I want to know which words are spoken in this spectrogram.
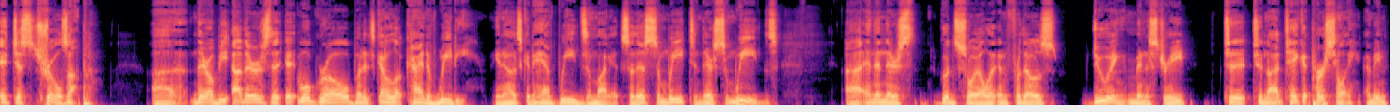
it just shrivels up. Uh, there will be others that it will grow, but it's going to look kind of weedy. You know, it's going to have weeds among it. So there's some wheat and there's some weeds, uh, and then there's good soil. And for those doing ministry to to not take it personally. I mean,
